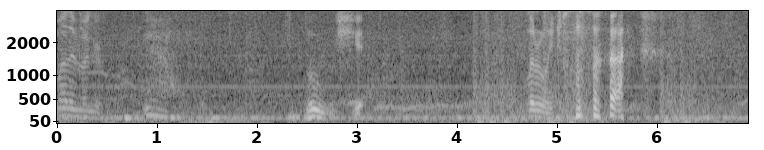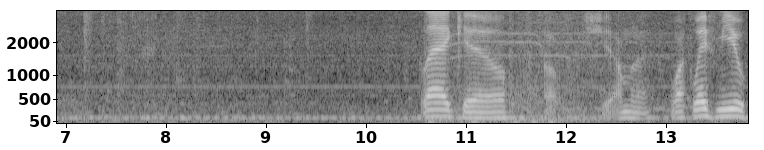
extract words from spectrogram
motherfucker. Ooh shit. Literally. Lag kill. Oh shit, I'm gonna walk away from you.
